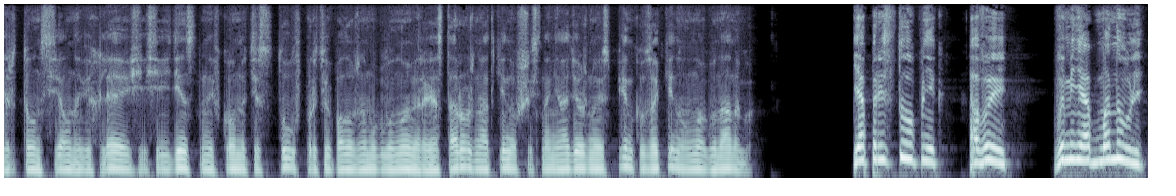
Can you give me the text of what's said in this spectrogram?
Вертун сел на вихляющийся, единственный в комнате стул в противоположном углу номера и, осторожно откинувшись на ненадежную спинку, закинул ногу на ногу. «Я преступник, а вы... вы меня обманули!»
